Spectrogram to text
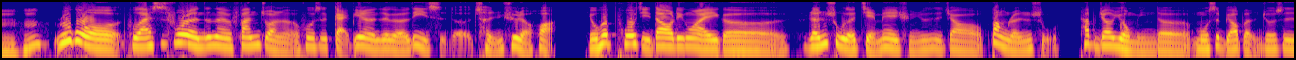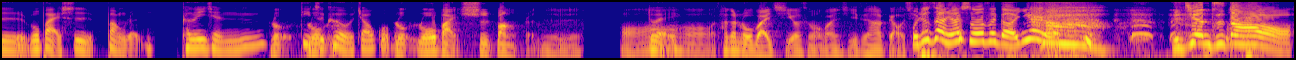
嗯哼，如果普莱斯夫人真的翻转了，或是改变了这个历史的程序的话，也会波及到另外一个人属的姐妹群，就是叫棒人属。它比较有名的模式标本就是罗百氏棒人，可能以前罗地质课有教过吧。罗罗百氏棒人是不是？哦，对，他跟罗百吉有什么关系？这是他的表情。我就知道你会说这个，因为我啊，你竟然知道！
